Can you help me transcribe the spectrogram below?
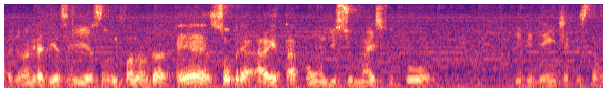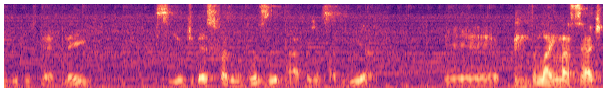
Mas eu agradeço. E assim, falando até sobre a etapa onde isso mais ficou evidente a questão do, do fair play. Se eu tivesse fazendo todas as etapas, já sabia. É, lá em Lassat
